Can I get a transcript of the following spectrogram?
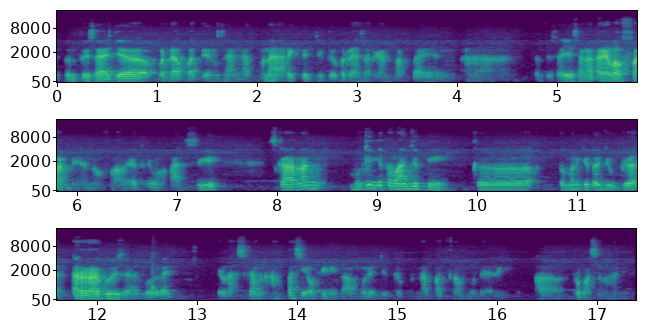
Tentu saja pendapat yang sangat menarik dan juga berdasarkan fakta yang uh, tentu saja sangat relevan ya Noval ya. Terima kasih. Sekarang mungkin kita lanjut nih ke teman kita juga Ragoza boleh jelaskan apa sih opini kamu dan juga pendapat kamu dari uh, permasalahan ini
